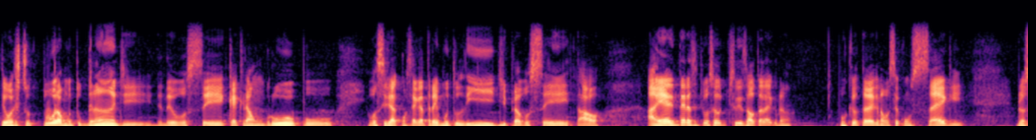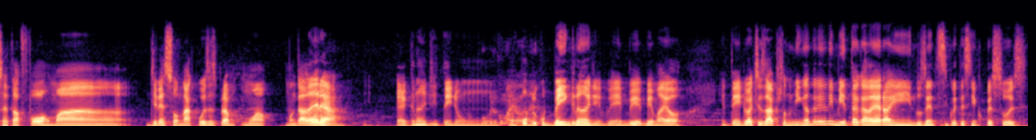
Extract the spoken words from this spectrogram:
tem uma estrutura muito grande, entendeu? Você quer criar um grupo, você já consegue atrair muito lead para você e tal. Aí é interessante você utilizar o Telegram. Porque o Telegram você consegue, de uma certa forma, direcionar coisas para uma, uma galera é grande, entende? Um Público maior, um público bem grande, bem, bem, bem maior. Entende? O WhatsApp, se eu não me engano, ele limita a galera em 255 pessoas.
